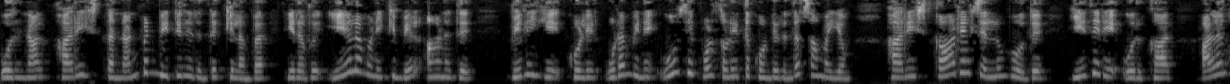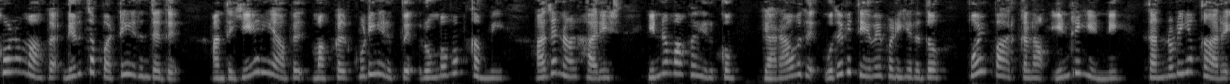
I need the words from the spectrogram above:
ஒரு நாள் ஹரிஷ் தன் நண்பன் வீட்டில் இருந்து கிளம்ப இரவு ஏழு மணிக்கு மேல் ஆனது. வெளியே குளிர் உடம்பினை ஊசி போல் துளைத்துக் கொண்டிருந்த சமயம் ஹரிஷ் காரில் செல்லும் போது எதிரே ஒரு கார் அலங்கோலமாக நிறுத்தப்பட்டு இருந்தது. அந்த ஏரியாவில் மக்கள் குடியிருப்பு ரொம்பவும் கம்மி. அதனால் ஹரிஷ் என்னவாக இருக்கும்? யாராவது உதவி தேவைப்படுகிறதோ போய் பார்க்கலாம் என்று எண்ணி தன்னுடைய காரை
